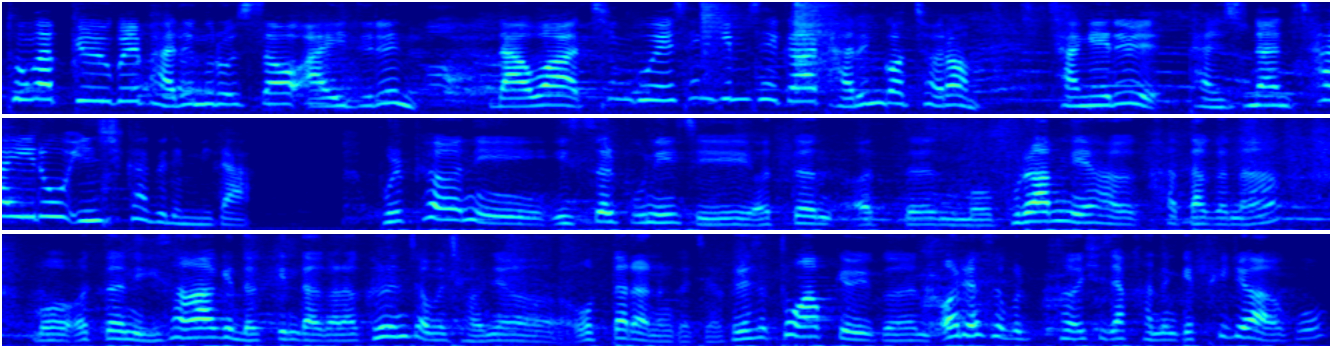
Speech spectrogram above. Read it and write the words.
통합교육을 받음으로써 아이들은 나와 친구의 생김새가 다른 것처럼 장애를 단순한 차이로 인식하게 됩니다. 불편이 있을 뿐이지 어떤 어떤 뭐 불합리하다거나 뭐 어떤 이상하게 느낀다거나 그런 점은 전혀 없다라는 거죠. 그래서 통합 교육은 어려서부터 시작하는 게 필요하고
